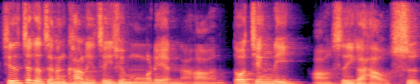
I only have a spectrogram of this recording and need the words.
其实这个只能靠你自己去磨练了哈，多经历啊是一个好事。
